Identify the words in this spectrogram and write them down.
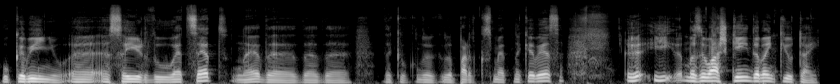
o cabinho uh, a sair do headset, né, da, da, da, daquilo, da, parte que se mete na cabeça. E, mas eu acho que ainda bem que o tem,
